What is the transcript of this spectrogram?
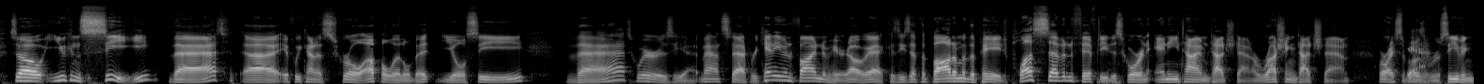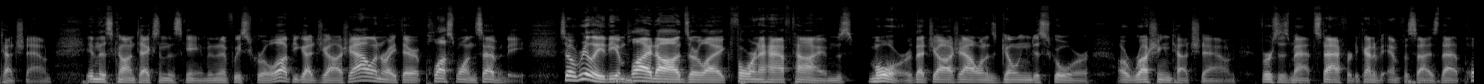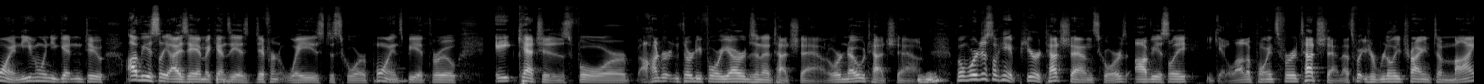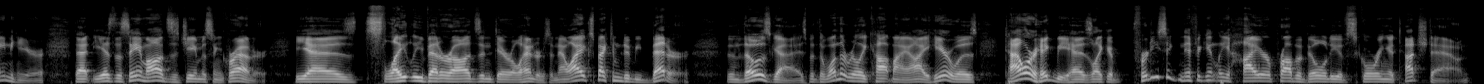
So you can see that uh, if we kind of scroll up a little bit, you'll see that where is he at? Matt Stafford. Can't even find him here. Oh yeah, because he's at the bottom of the page. Plus 750 to score an anytime touchdown, a rushing touchdown, or I suppose yeah. a receiving touchdown in this context in this game. And then if we scroll up, you got Josh Allen right there at plus 170. So really, the mm-hmm. implied odds are like four and a half times more that Josh Allen is going to score a rushing touchdown versus Matt Stafford to kind of emphasize that point. Even when you get into obviously Isaiah McKenzie has different ways to score points, be it through eight catches for 134 yards and a touchdown or no touchdown. Mm-hmm. But we're just looking at pure touchdown scores. Obviously, you get a lot of points for a touchdown. That's what you're really trying to mine here. That he has the same odds as Jamison Crowder. He has slightly better odds than Darrell Henderson. Now I expect him to be better than those guys, but the one that really caught my eye here was Tyler Higbee has like a pretty significantly higher probability of scoring a touchdown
